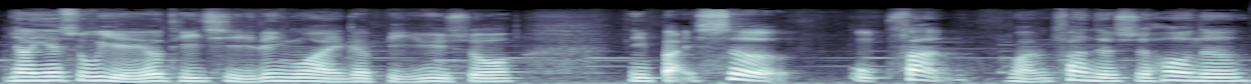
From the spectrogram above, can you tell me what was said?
那耶稣也又提起另外一个比喻，说：你摆设午饭、晚饭的时候呢，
